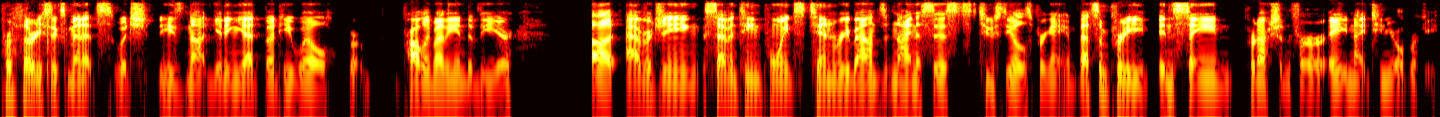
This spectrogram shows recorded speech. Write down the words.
per 36 minutes, which he's not getting yet, but he will pr- probably by the end of the year. Uh, averaging 17 points, 10 rebounds, nine assists, two steals per game. That's some pretty insane production for a 19 year old rookie.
